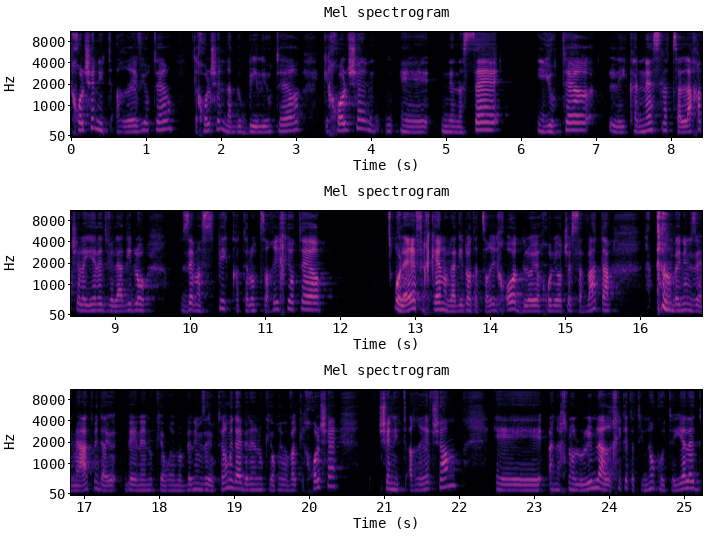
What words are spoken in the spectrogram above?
ככל שנתערב יותר, ככל שנגביל יותר, ככל שננסה יותר להיכנס לצלחת של הילד ולהגיד לו, זה מספיק, אתה לא צריך יותר, או להפך, כן, או להגיד לו אתה צריך עוד, לא יכול להיות ששבעת, בין אם זה מעט מדי בעינינו כהורים, בין אם זה יותר מדי בעינינו כהורים, אבל ככל ש, שנתערב שם, אה, אנחנו עלולים להרחיק את התינוק או את הילד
